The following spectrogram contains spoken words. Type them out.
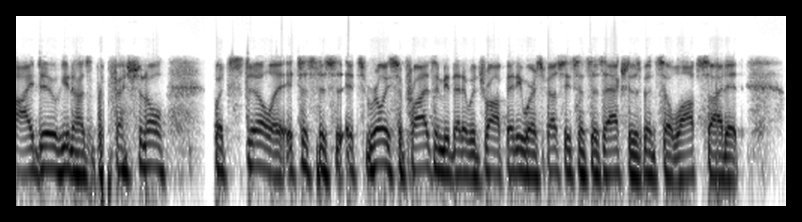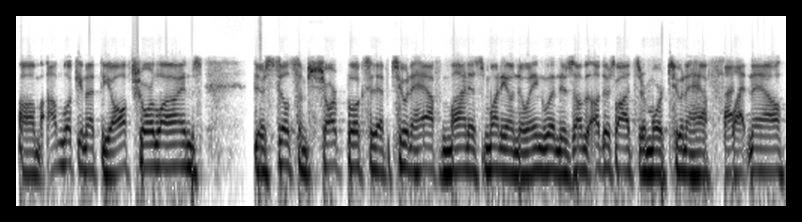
I do, you know, as a professional, but still, it just is, it's really surprising me that it would drop anywhere, especially since this action has been so lopsided. Um, I'm looking at the offshore lines. There's still some sharp books that have two and a half minus money on New England. There's other spots that are more two and a half flat now,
